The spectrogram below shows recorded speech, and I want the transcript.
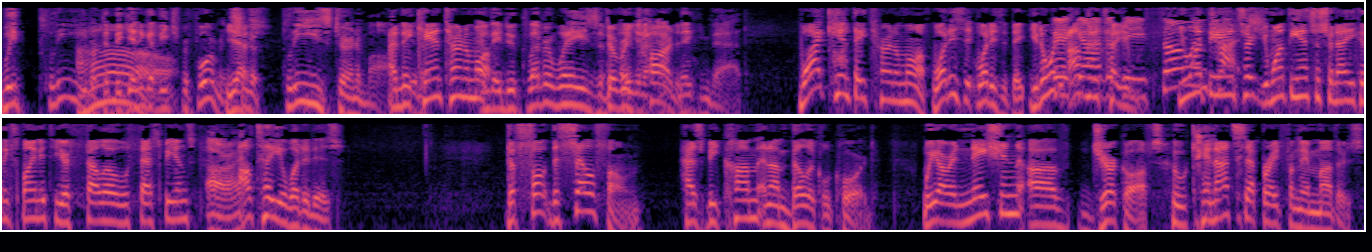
we plead at the beginning of oh. each performance. Yes. you know, please turn them off. And they you can't turn them off. And they do clever ways of They're you know, retarded. making that. Why can't they turn them off? What is it? What is it? They, you know what? They I'm going gotta to tell you. so you want in the touch. answer? You want the answer? So now you can explain it to your fellow thespians. All right. I'll tell you what it is. The phone, the cell phone, has become an umbilical cord. We are a nation of jerk-offs who cannot separate from their mothers.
